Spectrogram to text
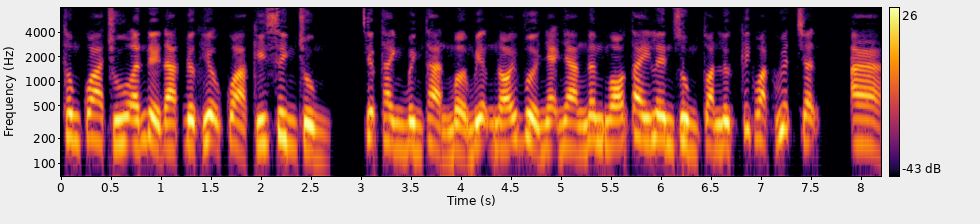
thông qua chú ấn để đạt được hiệu quả ký sinh trùng. Diệp Thành bình thản mở miệng nói vừa nhẹ nhàng nâng ngó tay lên dùng toàn lực kích hoạt huyết trận. A, à,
